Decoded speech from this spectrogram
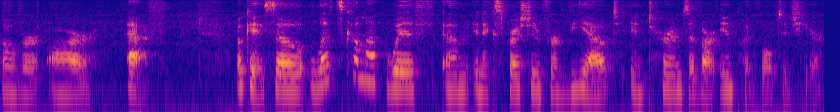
over Rf. Okay, so let's come up with um, an expression for V out in terms of our input voltage here.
